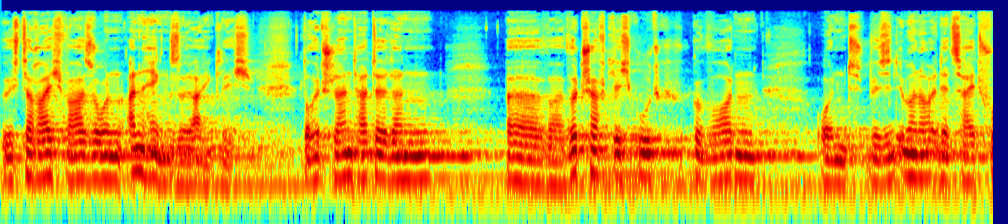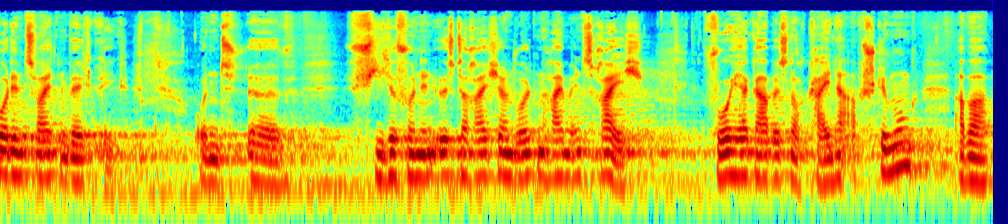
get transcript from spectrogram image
Österreich war so ein Anhängsel eigentlich. Deutschland hatte dann äh, war wirtschaftlich gut geworden und wir sind immer noch in der Zeit vor dem Zweiten Weltkrieg. Und äh, viele von den Österreichern wollten heim ins Reich. Vorher gab es noch keine Abstimmung, aber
